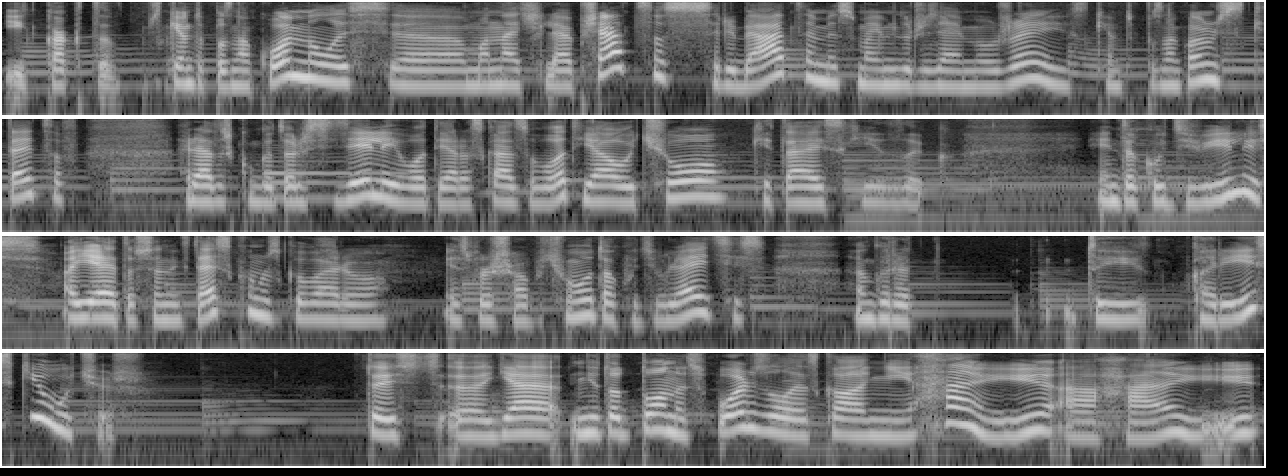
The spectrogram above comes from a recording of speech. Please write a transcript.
и как-то с кем-то познакомилась, э, мы начали общаться с ребятами, с моими друзьями уже, и с кем-то познакомились, с китайцев рядышком, которые сидели, и вот я рассказываю, вот я учу китайский язык. И они так удивились, а я это все на китайском разговариваю. Я спрашиваю, а почему вы так удивляетесь? Они говорят, ты корейский учишь? То есть э, я не тот тон использовала, я сказала не ханю, а ханю.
